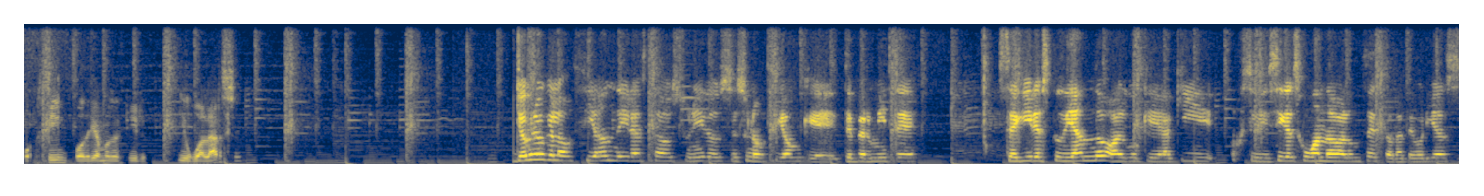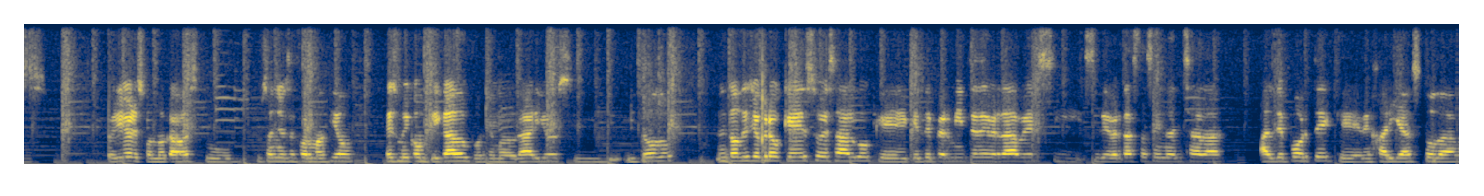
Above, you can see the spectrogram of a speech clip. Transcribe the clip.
por fin, podríamos decir, igualarse? Yo creo que la opción de ir a Estados Unidos es una opción que te permite seguir estudiando, algo que aquí, si sigues jugando a baloncesto categorías superiores cuando acabas tu, tus años de formación, es muy complicado por tema de horarios y, y, todo. Entonces yo creo que eso es algo que, que te permite de verdad ver si, si, de verdad estás enganchada al deporte, que dejarías toda,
